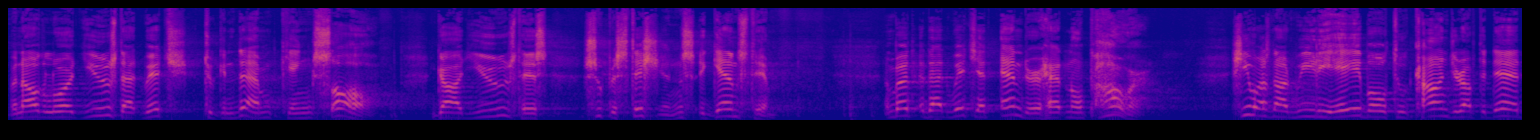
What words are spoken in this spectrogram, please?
But now the Lord used that witch to condemn King Saul. God used his superstitions against him. But that witch at Endor had no power. She was not really able to conjure up the dead,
